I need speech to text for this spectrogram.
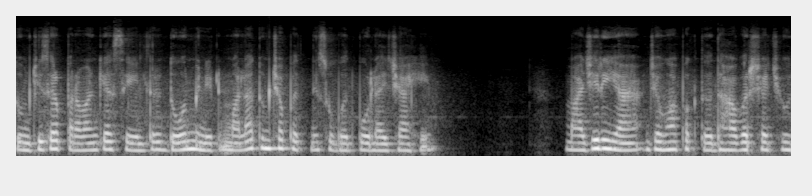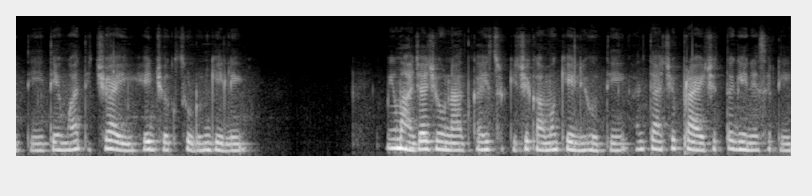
तुमची जर परवानगी असेल तर दोन मिनिट मला तुमच्या पत्नीसोबत बोलायचे आहे. माझी रिया जेव्हा फक्त दहा वर्षाची होती तेव्हा तिची आई हे जग सोडून गेली. मी माझ्या जीवनात काही चुकीची कामं केली होती आणि त्याचे प्रायचित्त घेण्यासाठी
